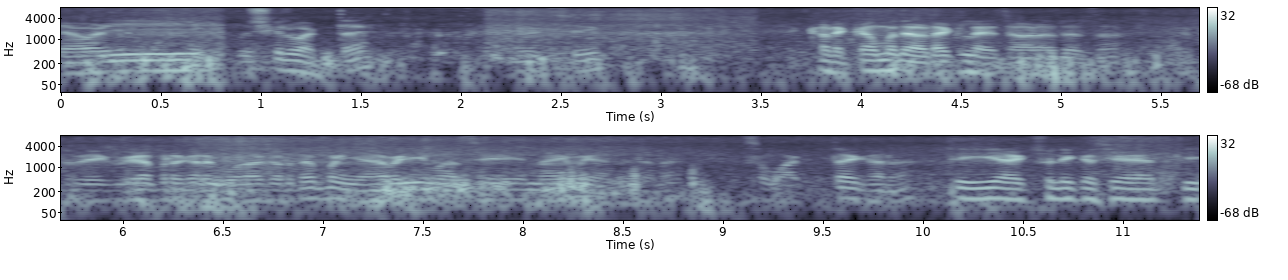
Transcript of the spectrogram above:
यावेळी मुश्किल वाटतं आहे खडकामध्ये अडकला आहे जाळं त्याचा. वेगवेगळ्या प्रकारे गोळा करतोय पण यावेळी मासे नाही मिळाले त्याला. असं वाटतंय खरं. ती ॲक्च्युली कशी आहेत की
